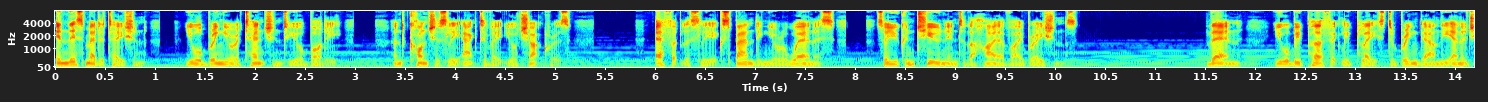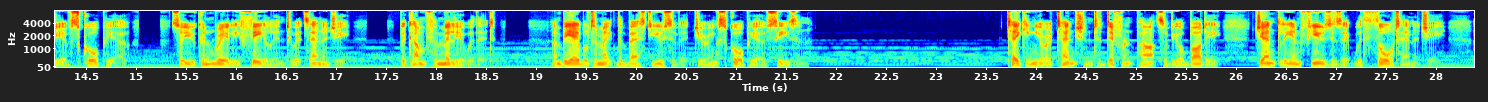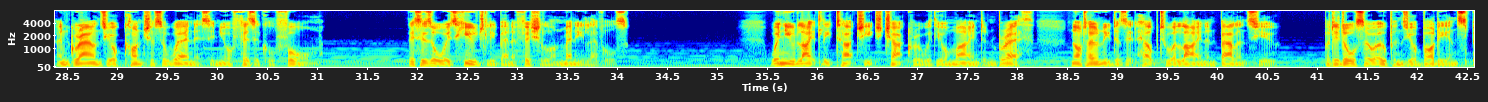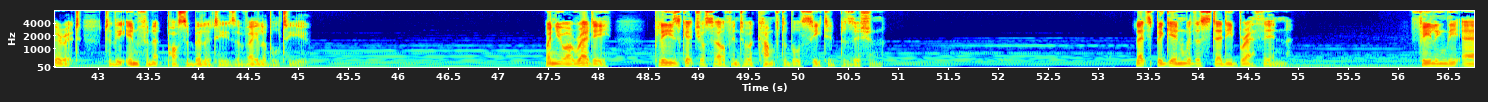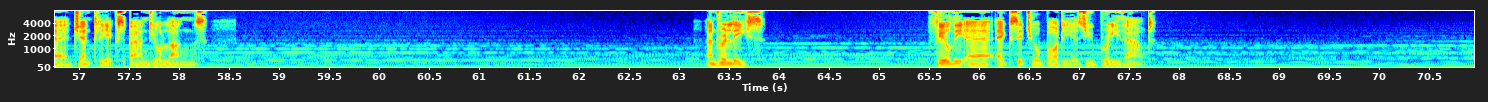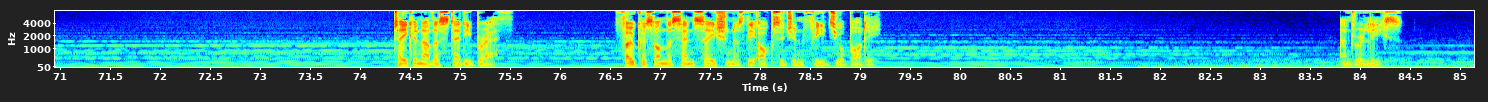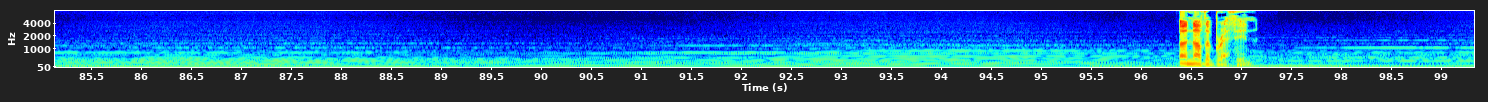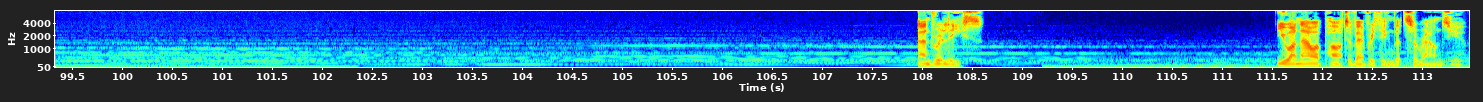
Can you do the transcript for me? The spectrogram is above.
In this meditation, you will bring your attention to your body and consciously activate your chakras, effortlessly expanding your awareness so you can tune into the higher vibrations. Then, you will be perfectly placed to bring down the energy of Scorpio so you can really feel into its energy, become familiar with it, and be able to make the best use of it during Scorpio season. Taking your attention to different parts of your body gently infuses it with thought energy and grounds your conscious awareness in your physical form. This is always hugely beneficial on many levels. When you lightly touch each chakra with your mind and breath, not only does it help to align and balance you, but it also opens your body and spirit to the infinite possibilities available to you. When you are ready, please get yourself into a comfortable seated position. Let's begin with a steady breath in, feeling the air gently expand your lungs. And release. Feel the air exit your body as you breathe out. Take another steady breath. Focus on the sensation as the oxygen feeds your body. And release. Another breath in. and release. You are now a part of everything that surrounds you.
